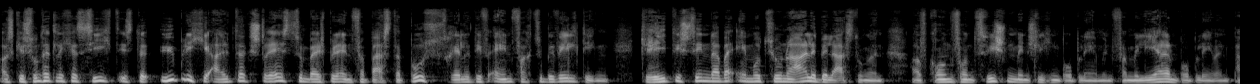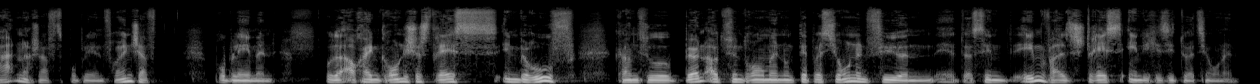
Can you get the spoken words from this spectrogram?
aus gesundheitlicher Sicht ist der übliche Alltagsstress, zum Beispiel ein verpasster Bus, relativ einfach zu bewältigen. Kritisch sind aber emotionale Belastungen aufgrund von zwischenmenschlichen Problemen, familiären Problemen, Partnerschaftsproblemen, Freundschaftsproblemen oder auch ein chronischer Stress im Beruf kann zu Burnout-Syndromen und Depressionen führen. Das sind ebenfalls stressähnliche Situationen.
